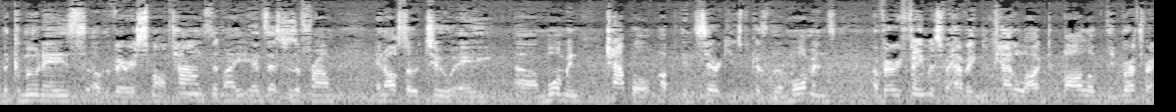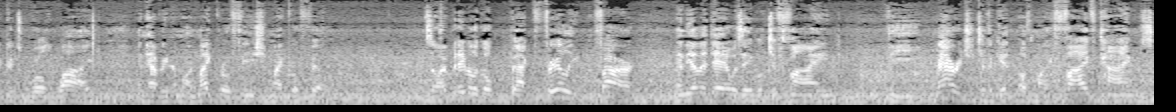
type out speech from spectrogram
the comunes of the various small towns that my ancestors are from, and also to a uh, Mormon chapel up in Syracuse, because the Mormons are very famous for having cataloged all of the birth records worldwide and having them on microfiche and microfilm. So I've been able to go back fairly far, and the other day I was able to find the marriage certificate of my five times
